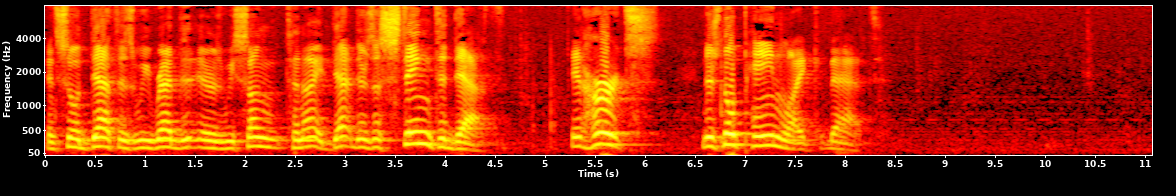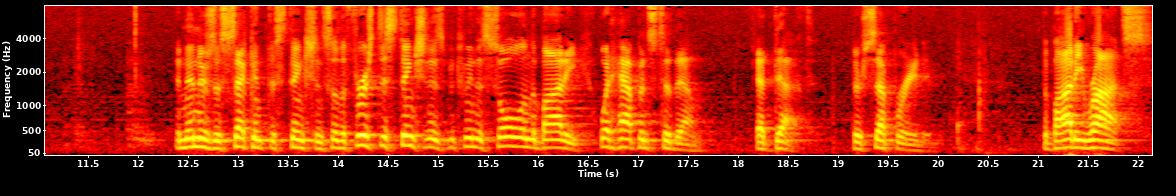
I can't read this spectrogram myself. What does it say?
And so, death, as we read, as we sung tonight, death, there's a sting to death. It hurts. There's no pain like that. And then there's a second distinction. So, the first distinction is between the soul and the body. What happens to them at death? They're separated. The body rots,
